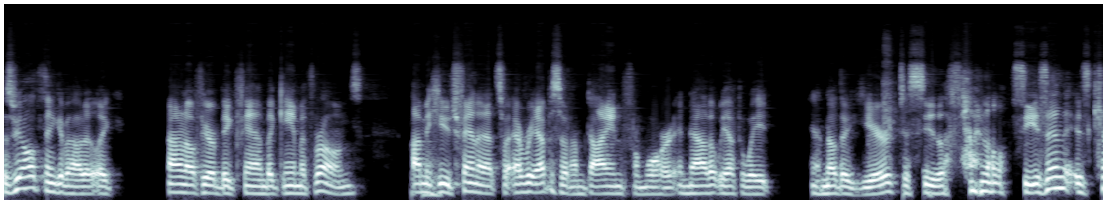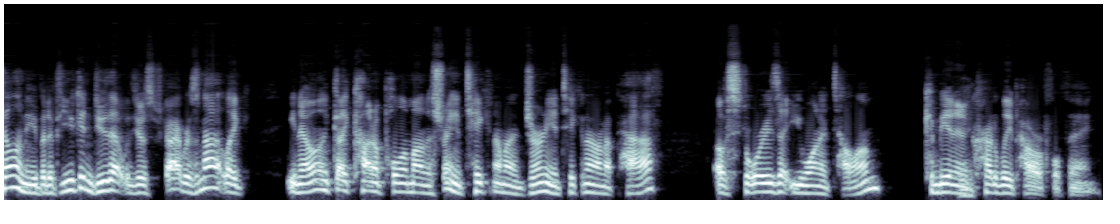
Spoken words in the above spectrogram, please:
Because we all think about it like, I don't know if you're a big fan, but Game of Thrones, I'm a huge fan of that. So every episode, I'm dying for more. And now that we have to wait another year to see the final season is killing me. But if you can do that with your subscribers, not like, you know, like, like kind of pull them on the string and taking them on a journey and taking them on a path of stories that you want to tell them can be an incredibly powerful thing.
